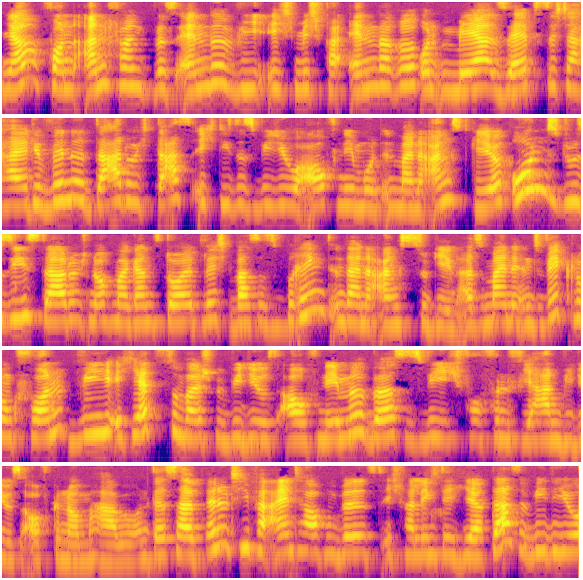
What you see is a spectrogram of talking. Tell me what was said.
ja, von Anfang bis Ende, wie ich mich verändere und mehr Selbstsicherheit gewinne dadurch, dass ich dieses Video aufnehme und in meine Angst gehe. Und du siehst dadurch nochmal ganz deutlich, was es bringt, in deine Angst zu gehen. Also meine Entwicklung von, wie ich jetzt zum Beispiel Videos aufnehme versus wie ich vor fünf Jahren Videos aufgenommen habe. Und deshalb, wenn du tiefer eintauchen willst, ich verlinke dir hier das Video,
